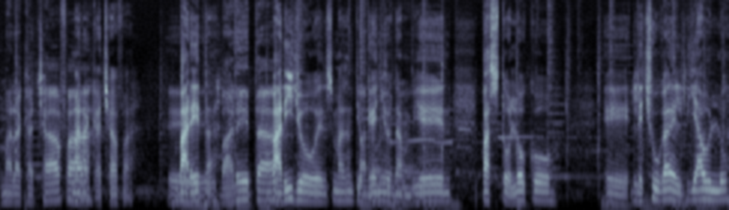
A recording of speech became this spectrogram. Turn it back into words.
Maracachafa. Maracachafa. vareta. Vareta. Varillo es más antioqueño ah, no, también. No. Pasto loco. lechuga del diablo.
